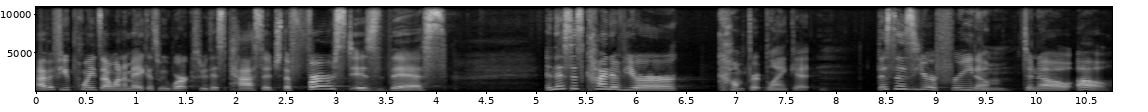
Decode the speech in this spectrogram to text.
I have a few points I want to make as we work through this passage. The first is this, and this is kind of your comfort blanket. This is your freedom to know, oh,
